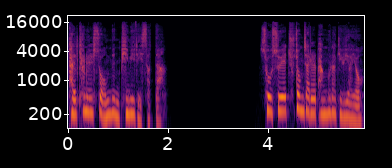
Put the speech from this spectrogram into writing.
밝혀낼 수 없는 비밀이 있었다. 소수의 추종자를 방문하기 위하여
